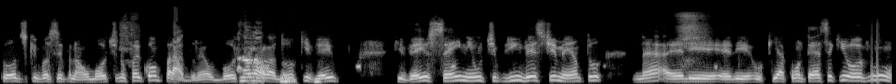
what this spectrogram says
todos que você não, o Bolt não foi comprado, né? O Bolt não, é um jogador que veio que veio sem nenhum tipo de investimento, né? Ele, ele, o que acontece é que houve um,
